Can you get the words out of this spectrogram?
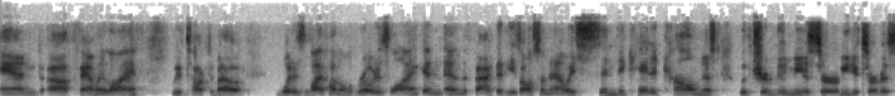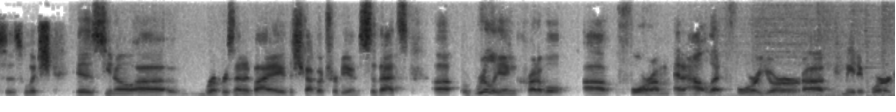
and uh, family life. We've talked about what his life on the road is like, and, and the fact that he's also now a syndicated columnist with Tribune Media, Ser- Media Services, which is you know uh, represented by the Chicago Tribune. So that's uh, a really incredible uh, forum and outlet for your uh, comedic work.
